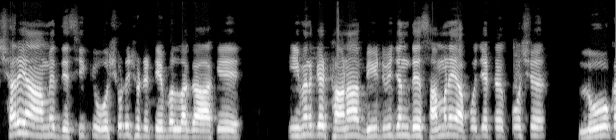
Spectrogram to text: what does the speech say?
ਸ਼ਰੇਆਮ ਇਹ ਦੇਸੀ ਘਿਓ ਛੋਟੇ ਛੋਟੇ ਟੇਬਲ ਲਗਾ ਕੇ ਈਵਨ ਕਿ ਥਾਣਾ ਬੀ ਡਿਵੀਜ਼ਨ ਦੇ ਸਾਹਮਣੇ ਆਪੋਜੀਟ ਕੁਝ ਲੋਕ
